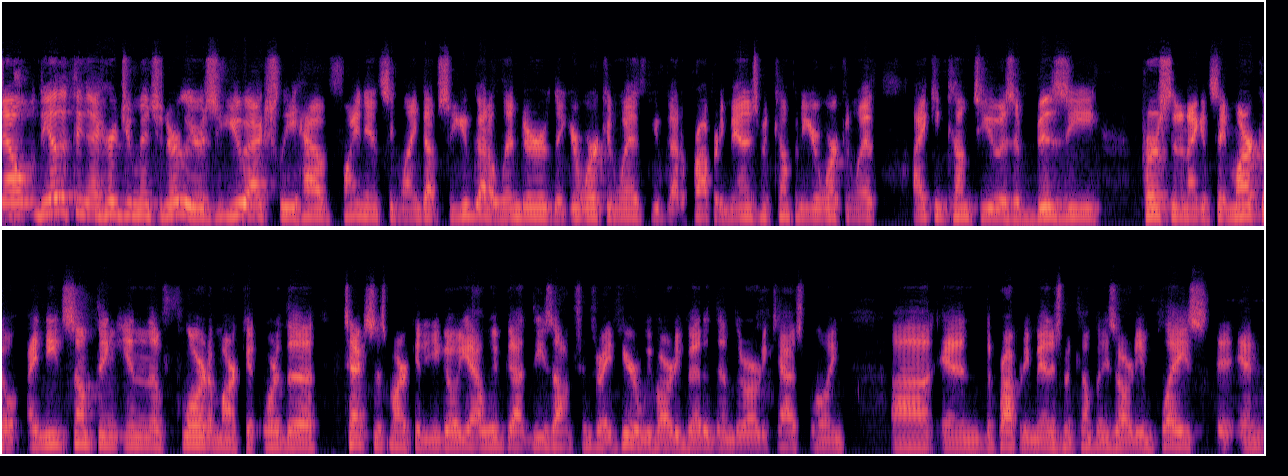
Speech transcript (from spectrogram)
now, the other thing I heard you mention earlier is you actually have financing lined up. So you've got a lender that you're working with, you've got a property management company you're working with. I can come to you as a busy person and I can say, Marco, I need something in the Florida market or the Texas market, and you go, yeah, we've got these options right here. We've already vetted them; they're already cash flowing, uh, and the property management company is already in place. And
